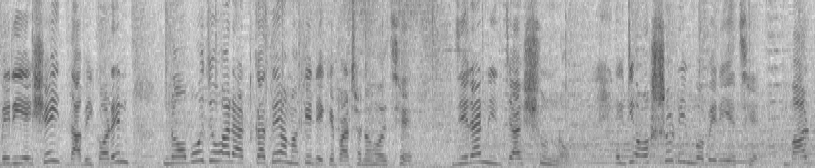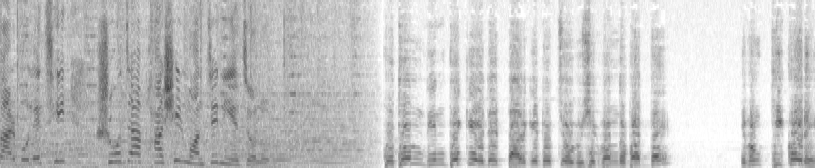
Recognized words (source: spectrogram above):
বেরিয়ে এসেই দাবি করেন, নবজোয়ার আটকাতে আমাকে ডেকে পাঠানো হয়েছে। জেরা নির্যাস শূন্য। একটি অশ্বডিম্ব বেরিয়েছে। বারবার বলেছি, সোজা ফাঁসির মঞ্চে নিয়ে চলুন। প্রথম দিন থেকে এদের টার্গেট হচ্ছে অভিষেক বন্দ্যোপাধ্যায় এবং কি করে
